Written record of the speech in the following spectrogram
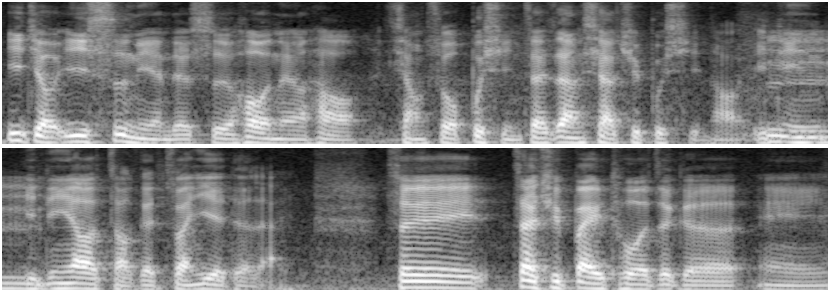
一九一四年的时候呢，哈，想说不行，再这样下去不行哈，一定一定要找个专业的来，所以再去拜托这个诶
